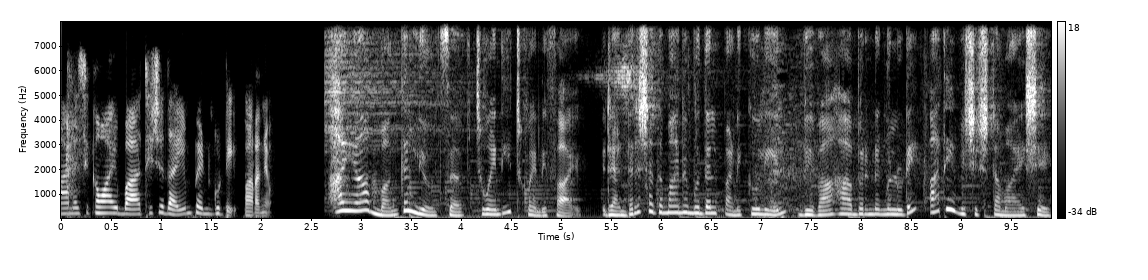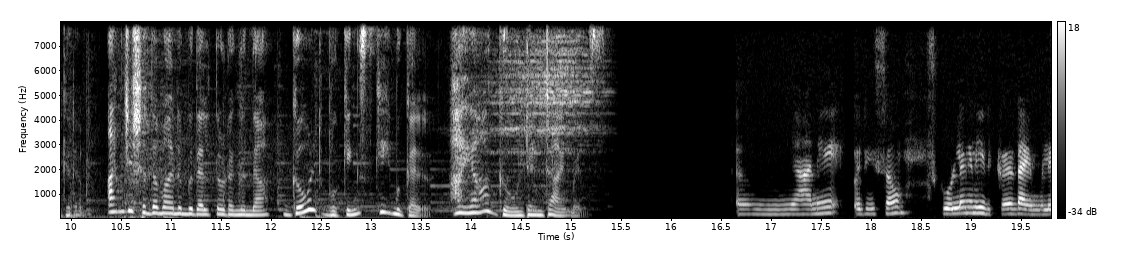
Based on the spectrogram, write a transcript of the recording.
മാനസികമായി ബാധിച്ചതായും പെൺകുട്ടി പറഞ്ഞു. Haya Mangalyotsav twenty twenty five രണ്ടര ശതമാനം മുതൽ പണിക്കൂലിയിൽ വിവാഹാഭരണങ്ങളുടെ അതിവിശിഷ്ടമായ ശേഖരം. അഞ്ച് ശതമാനം മുതൽ തുടങ്ങുന്ന ഗോൾഡ് ബുക്കിംഗ് സ്കീമുകൾ. Haya gold and diamonds. ഞാൻ ഒരു ദിവസം സ്കൂളിൽ ഇങ്ങനെ ഇരിക്കുന്ന ടൈമിൽ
